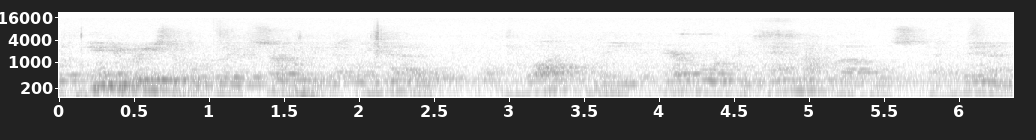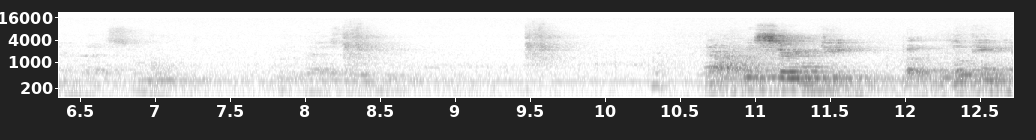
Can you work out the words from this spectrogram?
with any reasonable degree of certainty, that we know what the airborne contaminant levels have been in that school certainty, but looking,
